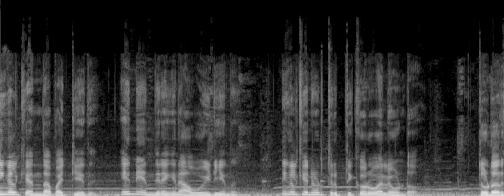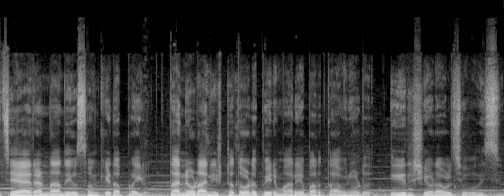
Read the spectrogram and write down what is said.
നിങ്ങൾക്ക് എന്താ പറ്റിയത്? എന്നെ എന്തിനെങ്ങനെ അവോയ്ഡ് ചെയ്യുന്നു? നിങ്ങൾക്ക് എന്നോട് തൃപ്തിക്കുറവ് വല്ലതും ഉണ്ടോ? തുടർച്ചയായ രണ്ടാം ദിവസം കിടപ്രയിൽ തന്നോട് അനിഷ്ടത്തോടെ പെരുമാറിയ ഭർത്താവിനോട് ഈർഷ്യയോട് അവൾ ചോദിച്ചു.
